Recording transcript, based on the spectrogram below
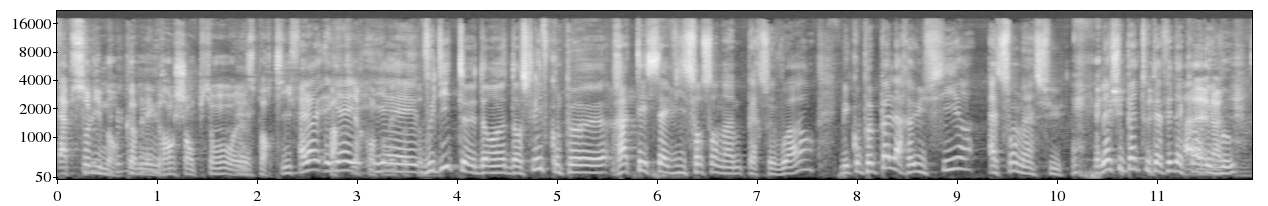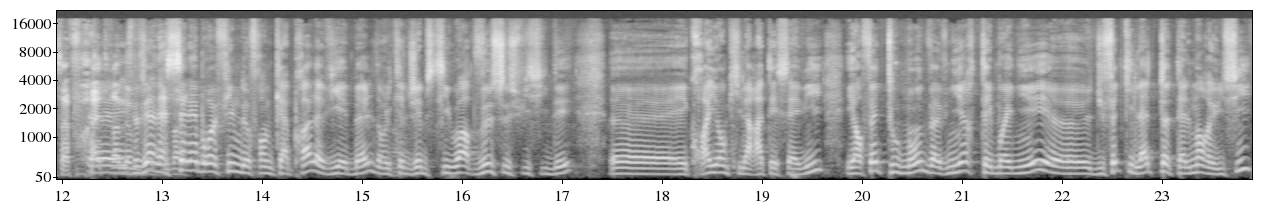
Absolument, comme les grands champions euh, sportifs. Alors, y a- a- vous dites euh, dans, dans ce livre qu'on peut rater sa vie sans s'en apercevoir, mais qu'on ne peut pas la réussir à son insu. Là, je ne suis pas tout à fait d'accord Ah, avec là, vous. Ça pourrait Euh, être un je me souviens d'un célèbre film de Frank Capra, La vie est belle, dans lequel James Stewart veut se suicider, euh, et croyant qu'il a raté sa vie. Et en fait, tout le monde va venir témoigner euh, du fait qu'il a totalement réussi,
